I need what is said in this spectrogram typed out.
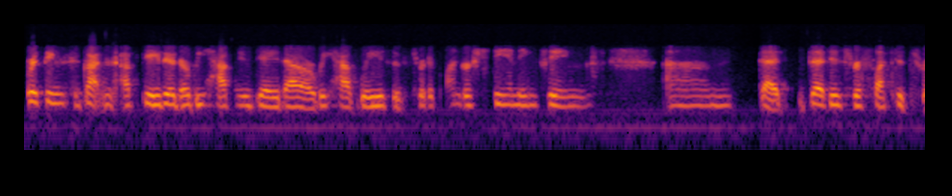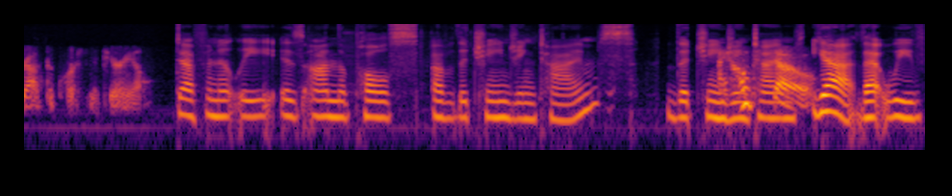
where things have gotten updated or we have new data or we have ways of sort of understanding things um, that that is reflected throughout the course material. Definitely is on the pulse of the changing times. The changing times. so. Yeah, that we've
